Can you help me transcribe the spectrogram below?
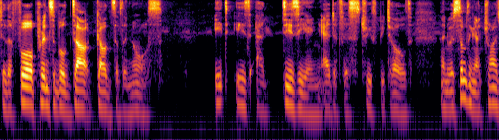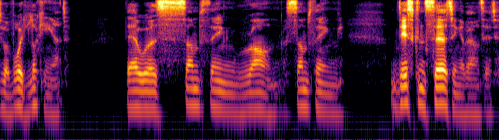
to the four principal dark gods of the Norse. It is a dizzying edifice, truth be told, and was something I tried to avoid looking at. There was something wrong, something disconcerting about it.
